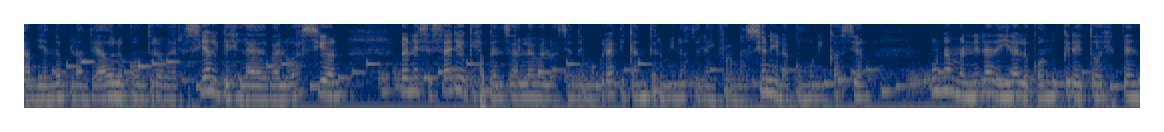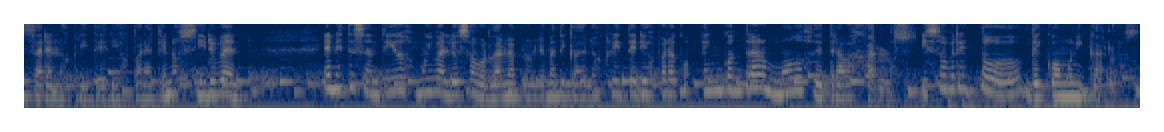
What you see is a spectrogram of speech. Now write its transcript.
habiendo planteado lo controversial que es la evaluación, lo necesario que es pensar la evaluación democrática en términos de la información y la comunicación, una manera de ir a lo concreto es pensar en los criterios. ¿Para qué nos sirven? En este sentido es muy valioso abordar la problemática de los criterios para encontrar modos de trabajarlos y sobre todo de comunicarlos.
